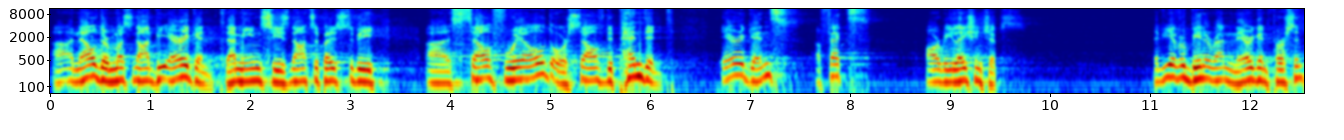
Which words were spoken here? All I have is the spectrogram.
Uh, an elder must not be arrogant. That means he's not supposed to be uh, self willed or self dependent. Arrogance affects our relationships. Have you ever been around an arrogant person?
